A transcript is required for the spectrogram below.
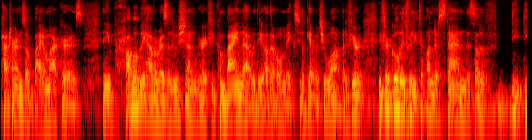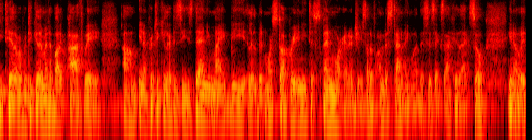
patterns or biomarkers, then you probably have a resolution where if you combine that with the other omics, you'll get what you want. But if your if your goal is really to understand the sort of deep detail of a particular metabolic pathway um, in a particular disease, then you might be a little bit more stuck where you need to spend more energy sort of understanding what this is exactly like. So, you know, it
